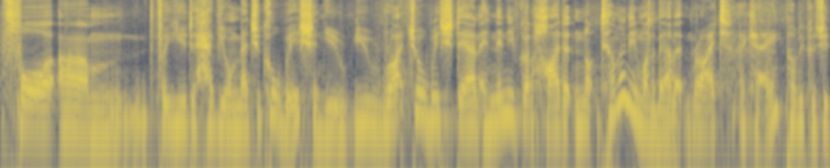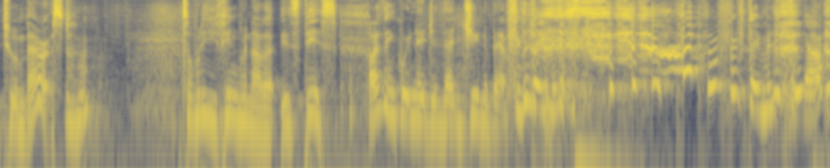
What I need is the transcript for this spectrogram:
for um, for you to have your magical wish and you, you write your wish down and then you've got to hide it and not tell anyone about it right. Okay. probably because you're too embarrassed Mm-hmm. so what do you think renata is this I think we needed that jinn about 15 minutes. 15 minutes ago.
